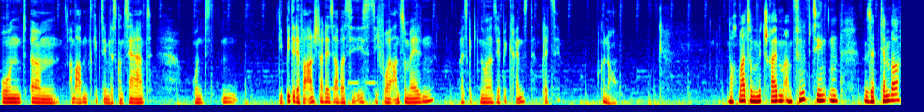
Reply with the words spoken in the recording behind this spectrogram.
Und ähm, am Abend gibt es eben das Konzert. Und mh, die Bitte der Veranstalter ist aber, sie ist, sich vorher anzumelden, weil es gibt nur sehr begrenzt Plätze. Genau. Nochmal zum Mitschreiben am 15. September.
